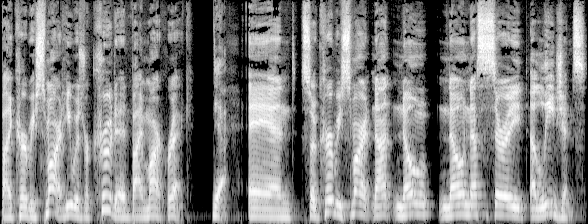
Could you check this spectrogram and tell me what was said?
by Kirby Smart. He was recruited by Mark Richt. Yeah. And so Kirby Smart, not no no necessary allegiance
